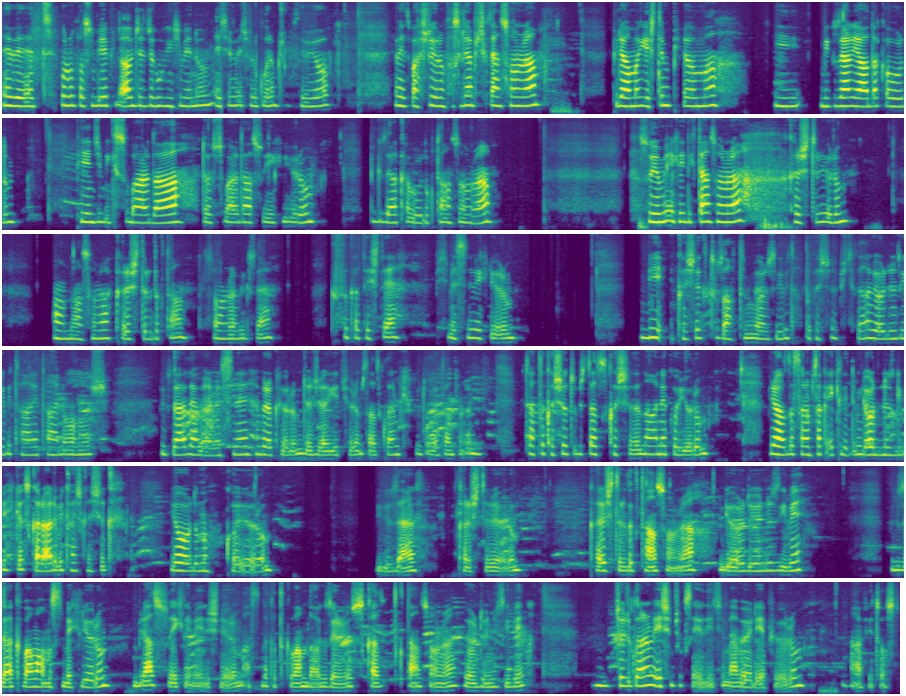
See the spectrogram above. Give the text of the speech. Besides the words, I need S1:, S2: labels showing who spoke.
S1: Evet, kuru fasulye pilav cacık bugünkü menüm. Eşim ve çocuklarım çok seviyor. Evet, başlıyorum. Fasulyem piştikten sonra pilavıma geçtim. Pilavımı bir güzel yağda kavurdum. Pirincim 2 su bardağı, 4 su bardağı su ekliyorum. Bir güzel kavurduktan sonra suyumu ekledikten sonra karıştırıyorum. Ondan sonra karıştırdıktan sonra bir güzel kısık ateşte pişmesini bekliyorum. Bir kaşık tuz attım gördüğünüz gibi tatlı kaşığı piştikten gördüğünüz gibi tane tane olmuş. Bir güzel demlemesine bırakıyorum. Cacığa geçiyorum. Salatalarımı küp doğradıktan sonra bir tatlı kaşığı tuz, bir tatlı kaşığı nane koyuyorum. Biraz da sarımsak ekledim. Gördüğünüz gibi göz kararı birkaç kaşık yoğurdumu koyuyorum. Güzel karıştırıyorum. Karıştırdıktan sonra gördüğünüz gibi güzel kıvam almasını bekliyorum. Biraz su eklemeyi düşünüyorum. Aslında katı kıvam daha güzel oluyor. Su kattıktan sonra gördüğünüz gibi çocuklarım ve eşim çok sevdiği için ben böyle yapıyorum. Afiyet olsun.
